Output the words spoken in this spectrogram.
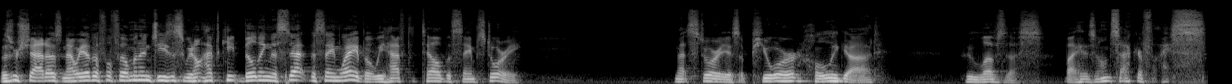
those are shadows. Now we have the fulfillment in Jesus. We don't have to keep building the set the same way, but we have to tell the same story. And that story is a pure, holy God who loves us by his own sacrifice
